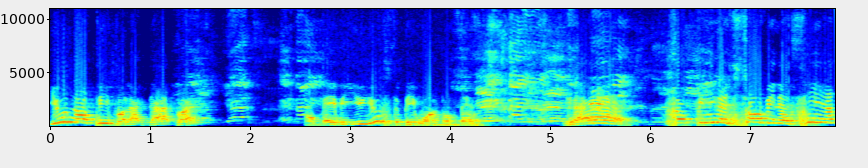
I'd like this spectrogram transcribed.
You know people like that, right? Or maybe you used to be one of them. Yeah. So Peter's showing us here,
